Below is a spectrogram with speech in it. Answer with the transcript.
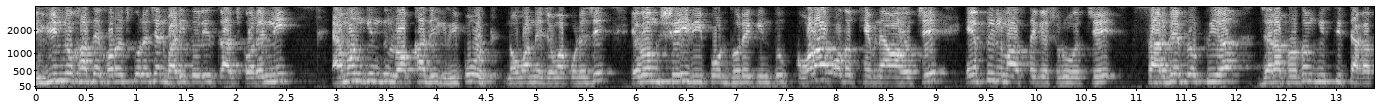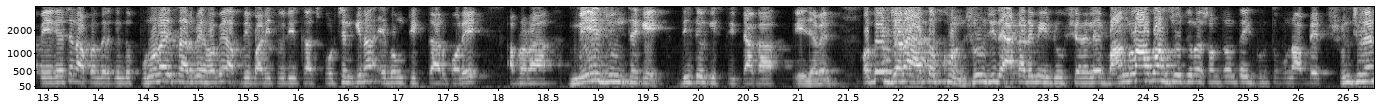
বিভিন্ন খাতে খরচ করেছেন, বাড়ি তৈরির কাজ করেননি। এমন কিন্তু লক্ষাধিক রিপোর্ট নবান্নে জমা পড়েছে এবং সেই রিপোর্ট ধরে কিন্তু কড়া পদক্ষেপ নেওয়া হচ্ছে। এপ্রিল মাস থেকে শুরু হচ্ছে সার্ভে প্রক্রিয়া। যারা প্রথম কিস্তির টাকা পেয়ে গেছেন, আপনাদের কিন্তু পুনরায় সার্ভে হবে, আপনি বাড়ি তৈরির কাজ করছেন কিনা এবং ঠিক তারপরে আপনারা মে, জুন থেকে দ্বিতীয় কিস্তির টাকা পেয়ে যাবেন। অতএব যারা এতক্ষণ সুরজিৎ একাডেমি ইউটিউব চ্যানেলে বাংলা আবাস যোজনা সংক্রান্ত এই গুরুত্বপূর্ণ আপডেট শুনছিলেন,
